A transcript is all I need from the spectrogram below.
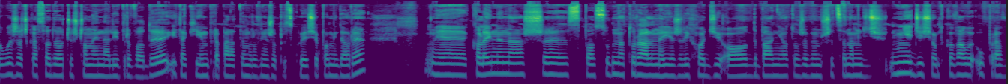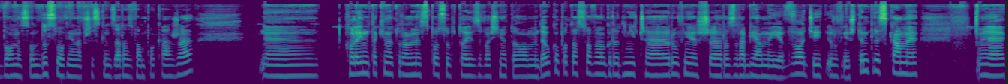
łyżeczka sody oczyszczonej na litr wody i takim preparatem również opryskuje się pomidory. E, Kolejny nasz e, sposób naturalny, jeżeli chodzi o dbanie o to, żeby mszyce nam nie dziesiątkowały upraw, bo one są dosłownie na wszystkim, zaraz Wam pokażę. E, Kolejny taki naturalny sposób to jest właśnie to mydełko potasowe ogrodnicze. Również rozrabiamy je w wodzie i również tym pryskamy. E,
